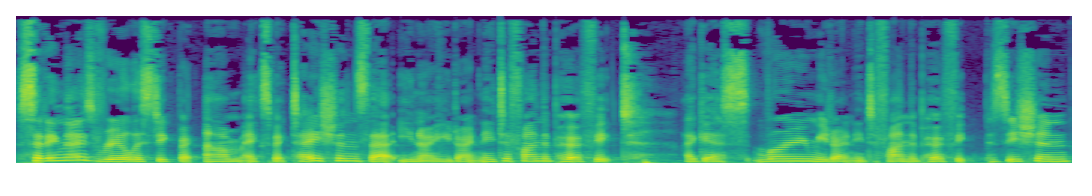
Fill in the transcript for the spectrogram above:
setting those realistic um, expectations that, you know, you don't need to find the perfect I guess, room. You don't need to find the perfect position.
